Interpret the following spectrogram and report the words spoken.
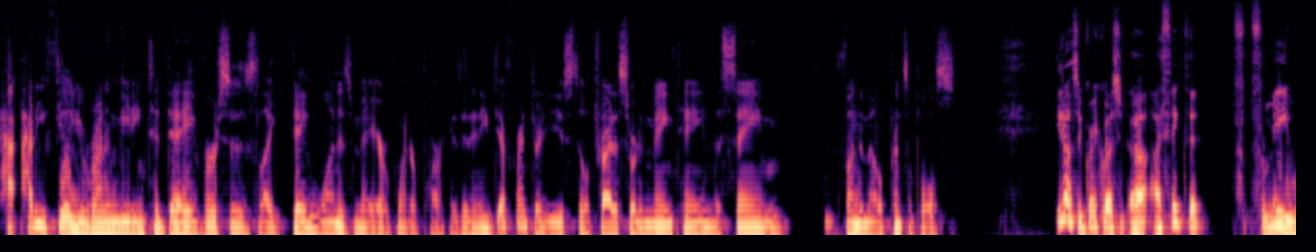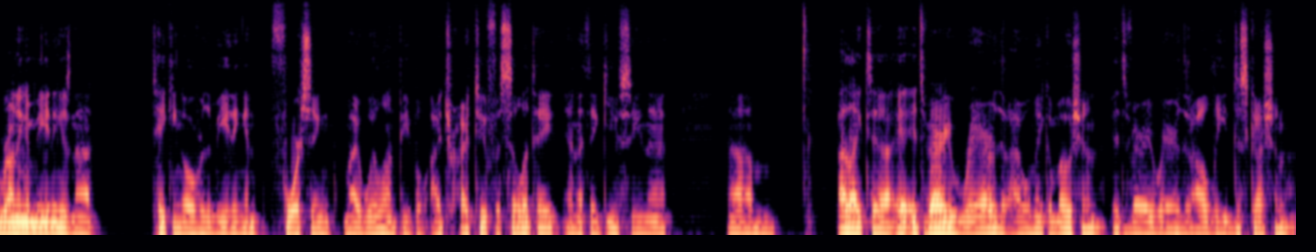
how, how do you feel you run a meeting today versus like day one as mayor of Winter Park? Is it any different, or do you still try to sort of maintain the same fundamental principles? You know, it's a great question. Uh, I think that f- for me, running a meeting is not taking over the meeting and forcing my will on people. I try to facilitate, and I think you've seen that. Um, I like to. It's very rare that I will make a motion. It's very rare that I'll lead discussion.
